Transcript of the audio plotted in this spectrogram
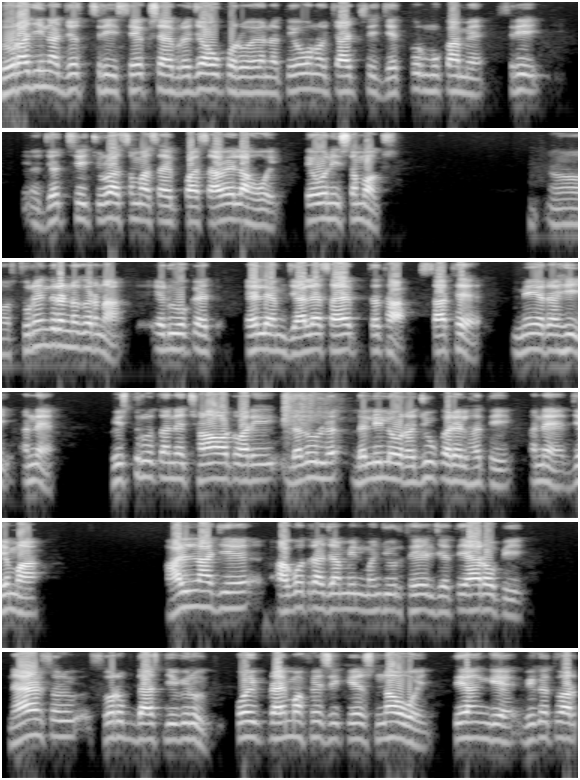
ધોરાજીના જજ શ્રી શેખ સાહેબ રજા ઉપર હોય અને તેઓનો ચાર્જ શ્રી જેતપુર મુકામે શ્રી જજ શ્રી ચુડાસમા સાહેબ પાસે આવેલા હોય તેઓની સમક્ષ સુરેન્દ્રનગરના એડવોકેટ એલ એમ ઝાલા સાહેબ તથા સાથે મેં રહી અને વિસ્તૃત અને છણાવટવાળી દલુલ- રજૂ કરેલ હતી અને જેમાં હાલના જે આગોતરા જામીન મંજૂર થયેલ છે તે આરોપી નારાયણ સ્વરૂપદાસજી વિરુદ્ધ કોઈ પ્રાઇમાફેસી કેસ ન હોય તે અંગે વિગતવાર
